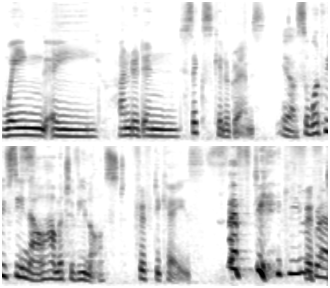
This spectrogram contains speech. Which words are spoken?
weighing a 106 kilograms, Yeah. So what we've seen now, how much have you lost? 50 k's. 50 kilograms.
